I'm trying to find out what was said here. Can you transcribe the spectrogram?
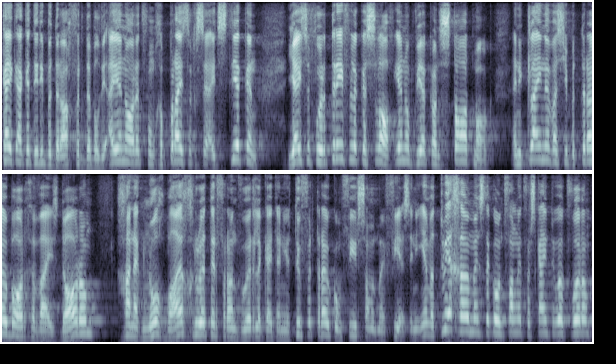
Kyk, ek het hierdie bedrag verdubbel. Die eienaar het vir hom geprys en gesê: "Uitstekend. Jy's 'n voortreffelike slaaf, een op wie kan staat maak. In die kleine was jy betroubaar gewys. Daarom gaan ek nog baie groter verantwoordelikheid aan jou toevertrou. Kom vier saam met my fees." En die een wat twee goue muntstukke ontvang het, verskyn toe ook voor hom.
